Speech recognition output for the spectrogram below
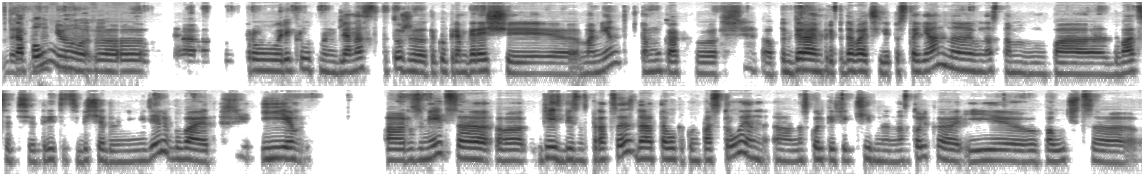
да. дополню. Угу про рекрутмент. Для нас это тоже такой прям горящий момент, потому как э, подбираем преподавателей постоянно, у нас там по 20-30 собеседований в неделю бывает, и а, Разумеется, э, весь бизнес-процесс, да, от того, как он построен, э, насколько эффективно, настолько и получится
